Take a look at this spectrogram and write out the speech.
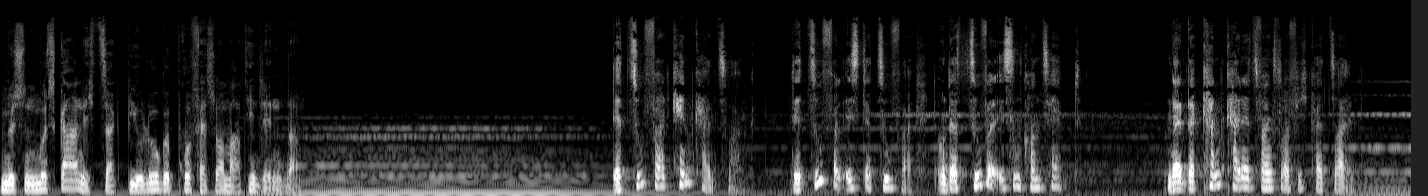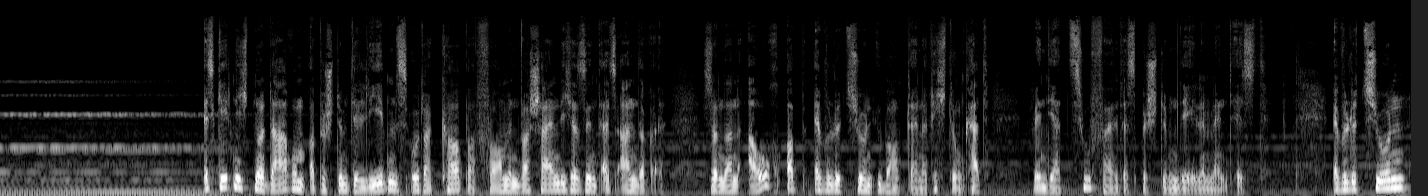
müssen muss gar nicht, sagt Biologe Professor Martin Lindner. Der Zufall kennt keinen Zwang. Der Zufall ist der Zufall. Und das Zufall ist ein Konzept. Und da, da kann keine Zwangsläufigkeit sein. Es geht nicht nur darum, ob bestimmte Lebens- oder Körperformen wahrscheinlicher sind als andere, sondern auch, ob Evolution überhaupt eine Richtung hat, wenn der Zufall das bestimmende Element ist. Evolution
